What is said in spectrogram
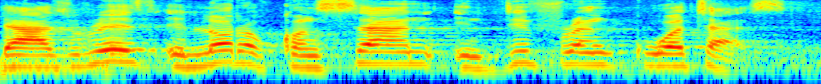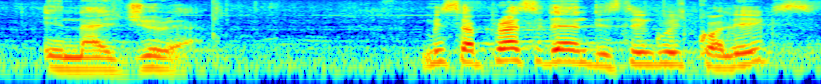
that has raised a lot of concern in different quarters in Nigeria. Mr. President, distinguished colleagues,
